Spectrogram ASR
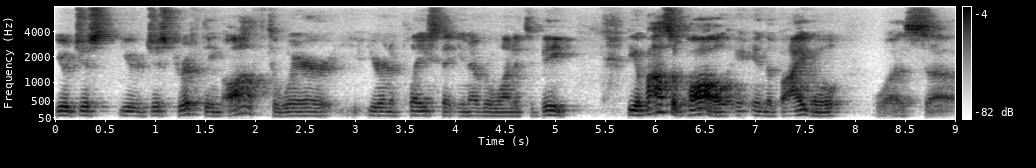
you're just you're just drifting off to where you're in a place that you never wanted to be. The Apostle Paul in the Bible was uh,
